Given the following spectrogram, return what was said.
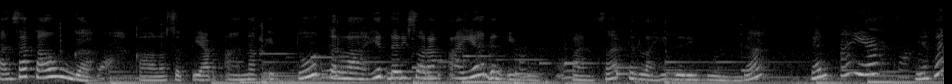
Kansa tahu nggak kalau setiap anak itu terlahir dari seorang ayah dan ibu? Kansa terlahir dari bunda dan ayah, ya kan?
